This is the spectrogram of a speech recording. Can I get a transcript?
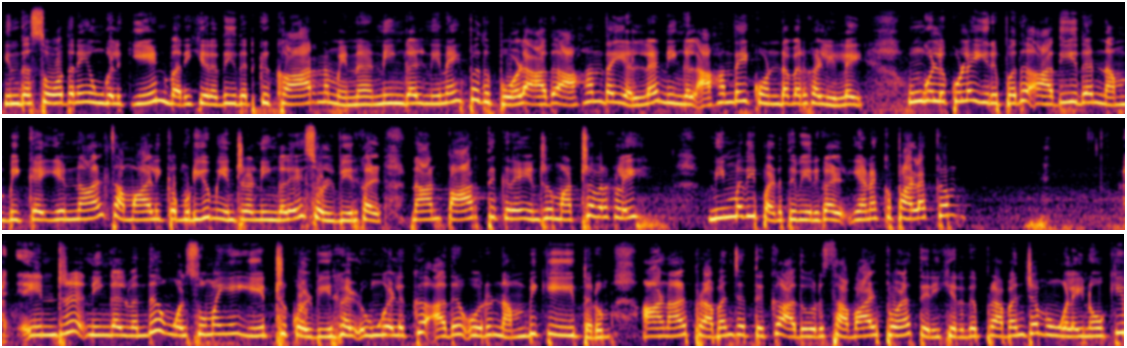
இந்த சோதனை உங்களுக்கு ஏன் வருகிறது? இதற்கு காரணம் என்ன? நீங்கள் நினைப்பது போல அது அகந்தை அல்ல நீங்கள் அகந்தை கொண்டவர்கள் இல்லை. உங்களுக்குள்ள இருப்பது அதீத நம்பிக்கை. என்னால் சமாளிக்க முடியும் என்று நீங்களே சொல்வீர்கள். நான் பார்த்துக்கிறேன் என்று மற்றவர்களை நிம்மதிப்படுத்துவீர்கள். எனக்கு பழக்கம் என்று நீங்கள் வந்து உங்கள் சுமையை ஏற்றுக்கொள்வீர்கள். உங்களுக்கு அது ஒரு நம்பிக்கையை தரும். ஆனால் பிரபஞ்சத்துக்கு அது ஒரு சவால் போல தெரிகிறது. பிரபஞ்சம் உங்களை நோக்கி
